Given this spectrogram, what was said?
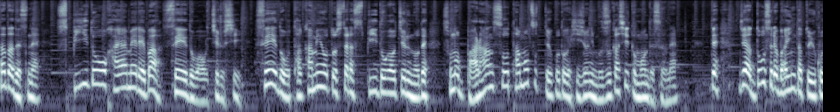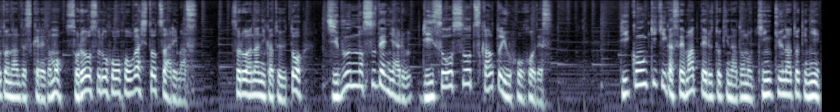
ただですねスピードを速めれば精度は落ちるし精度を高めようとしたらスピードが落ちるのでそのバランスを保つっていうことが非常に難しいと思うんですよね。でじゃあどうすればいいんだということなんですけれどもそれをする方法が一つあります。それは何かというと自分のすでにあるリソースを使うという方法です。離婚危機が迫っている時などの緊急な時に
